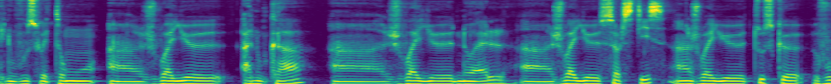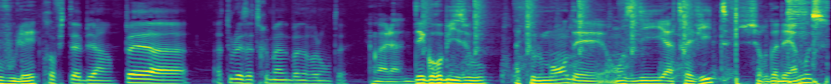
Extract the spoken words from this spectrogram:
et nous vous souhaitons un joyeux Hanouka, un joyeux Noël, un joyeux solstice, un joyeux tout ce que vous voulez. Profitez bien. Paix à, tous les êtres humains de bonne volonté. Voilà, des gros bisous à tout le monde et on se dit à très vite sur Godéamus.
